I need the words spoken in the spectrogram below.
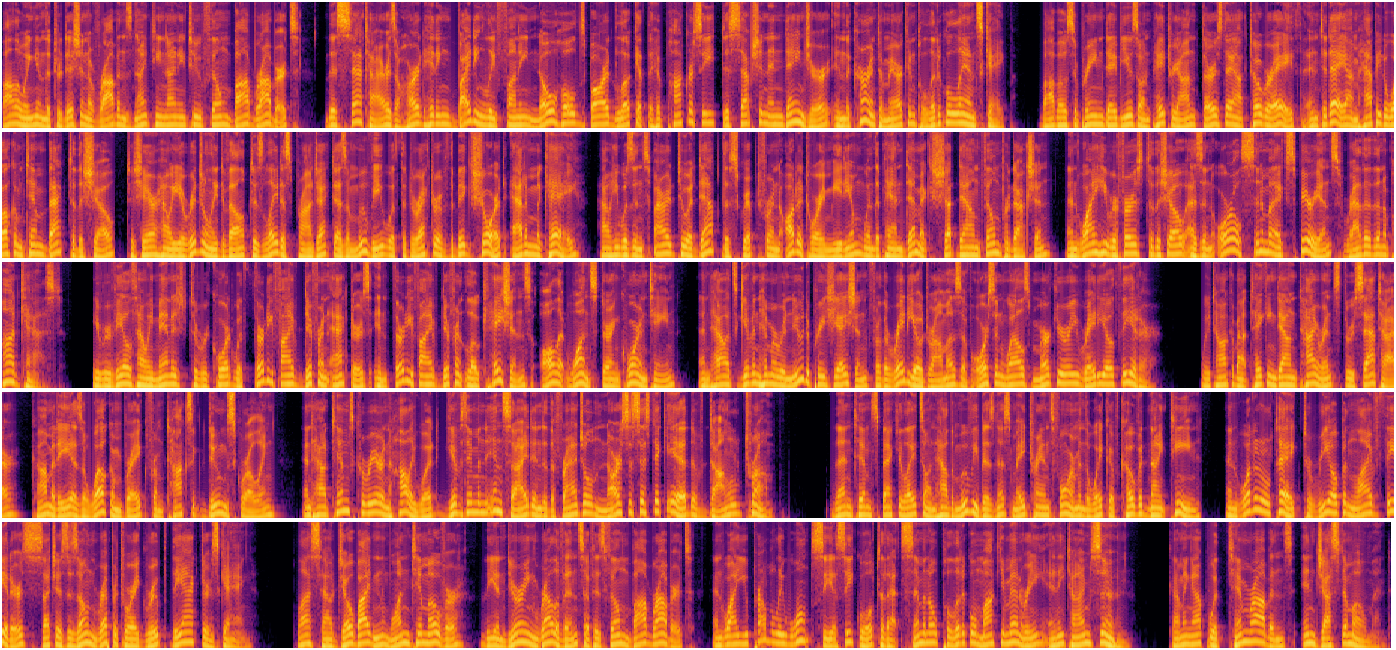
Following in the tradition of Robbins' 1992 film Bob Roberts, this satire is a hard hitting, bitingly funny, no holds barred look at the hypocrisy, deception, and danger in the current American political landscape. Bobo Supreme debuts on Patreon Thursday, October 8th, and today I'm happy to welcome Tim back to the show to share how he originally developed his latest project as a movie with the director of The Big Short, Adam McKay, how he was inspired to adapt the script for an auditory medium when the pandemic shut down film production, and why he refers to the show as an aural cinema experience rather than a podcast. He reveals how he managed to record with 35 different actors in 35 different locations all at once during quarantine, and how it's given him a renewed appreciation for the radio dramas of Orson Welles' Mercury Radio Theater. We talk about taking down tyrants through satire, comedy as a welcome break from toxic doom scrolling, and how Tim's career in Hollywood gives him an insight into the fragile, narcissistic id of Donald Trump. Then Tim speculates on how the movie business may transform in the wake of COVID 19 and what it'll take to reopen live theaters such as his own repertory group, The Actors Gang. Plus, how Joe Biden won Tim over, the enduring relevance of his film Bob Roberts, and why you probably won't see a sequel to that seminal political mockumentary anytime soon. Coming up with Tim Robbins in just a moment.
